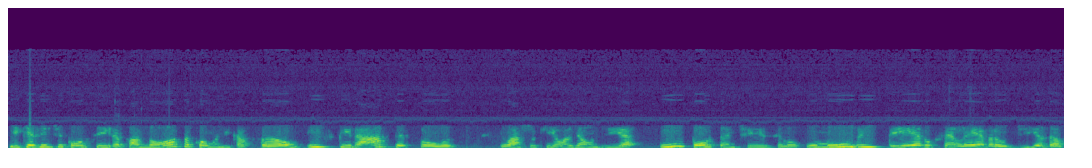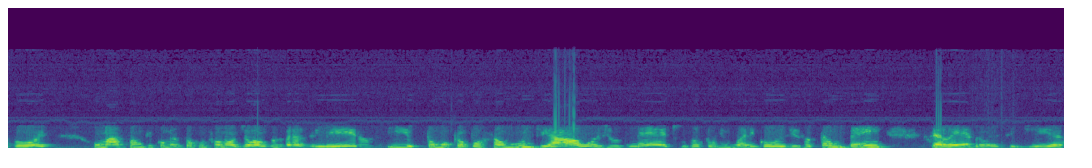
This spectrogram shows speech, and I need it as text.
e que a gente consiga, com a nossa comunicação, inspirar pessoas. Eu acho que hoje é um dia importantíssimo. O mundo inteiro celebra o Dia da Voz, uma ação que começou com fonoaudiólogos brasileiros e tomou proporção mundial. Hoje os médicos, os otorrinolaringologistas também celebram esse dia.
